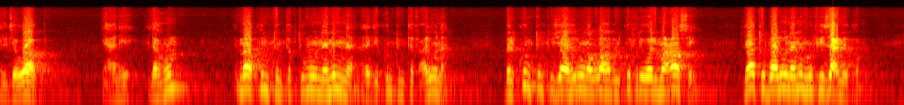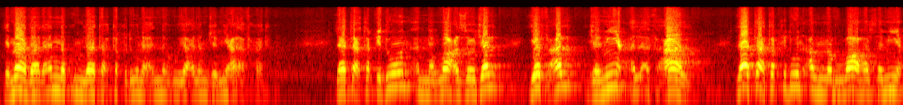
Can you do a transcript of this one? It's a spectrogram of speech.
الجواب يعني لهم ما كنتم تكتمون منا الذي كنتم تفعلونه بل كنتم تجاهلون الله بالكفر والمعاصي. لا تبالون منه في زعمكم. لماذا؟ لأنكم لا تعتقدون أنه يعلم جميع أفعالكم. لا تعتقدون أن الله عز وجل يفعل جميع الأفعال. لا تعتقدون أن الله سميع.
